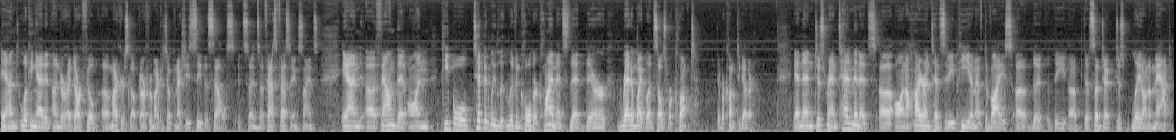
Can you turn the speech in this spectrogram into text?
and looking at it under a dark field uh, microscope. Dark field microscope can actually see the cells. It's, it's a fast, fascinating science. And uh, found that on people typically li- live in colder climates, that their red and white blood cells were clumped. They were clumped together and then just ran 10 minutes uh, on a higher intensity PEMF device. Uh, the the uh, the subject just laid on a mat,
